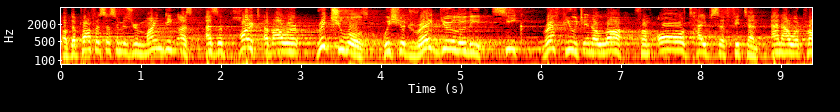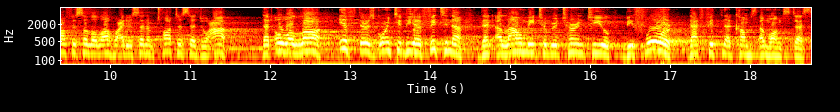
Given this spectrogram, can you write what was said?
Uh, the Prophet ﷺ is reminding us as a part of our rituals, we should regularly seek refuge in Allah from all types of fitan. And our Prophet ﷺ taught us a dua that, Oh Allah, if there's going to be a fitna, then allow me to return to you before that fitna comes amongst us.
